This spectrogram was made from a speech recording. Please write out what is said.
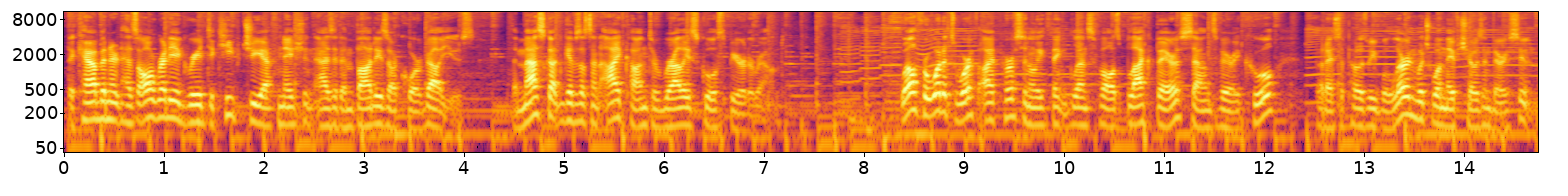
The cabinet has already agreed to keep GF Nation as it embodies our core values. The mascot gives us an icon to rally school spirit around. Well, for what it's worth, I personally think Glens Falls Black Bears sounds very cool, but I suppose we will learn which one they've chosen very soon.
